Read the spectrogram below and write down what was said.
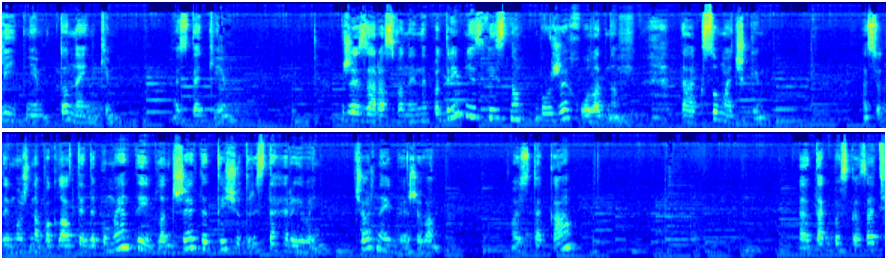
літні, тоненькі. Ось такі. Вже зараз вони не потрібні, звісно, бо вже холодно. Так, сумочки. А сюди можна покласти документи і планшети 1300 гривень. Чорна і бежева. Ось така. Е, Так би сказати,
